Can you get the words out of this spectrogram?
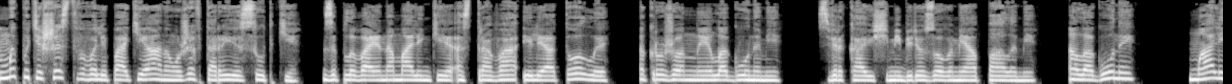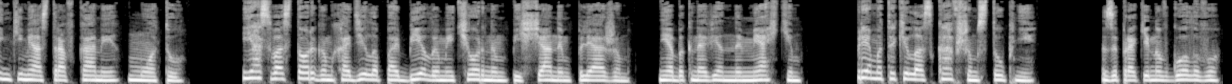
Мы путешествовали по океану уже вторые сутки, заплывая на маленькие острова или атоллы, окруженные лагунами, сверкающими бирюзовыми опалами, а лагуны — маленькими островками Моту. Я с восторгом ходила по белым и черным песчаным пляжам, необыкновенно мягким, прямо-таки ласкавшим ступни. Запрокинув голову,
